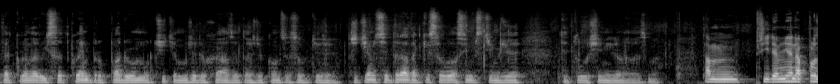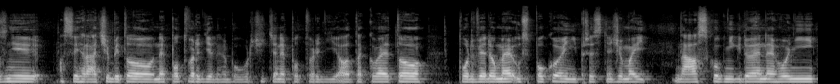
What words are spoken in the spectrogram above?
takovýmhle výsledkovým propadům určitě může docházet až do konce soutěže. Přičem si teda taky souhlasím s tím, že titul už nikdo nevezme. Tam přijde mě na Plzni, asi hráči by to nepotvrdili, nebo určitě nepotvrdí, ale takové to podvědomé uspokojení, přesně, že mají náskok, nikdo je nehoní,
